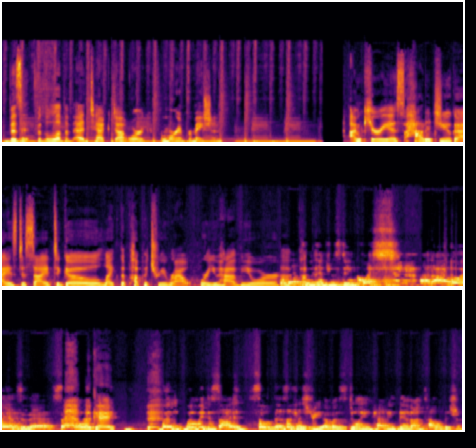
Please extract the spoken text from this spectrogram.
Visit fortheloveofedtech.org for more information. I'm curious, how did you guys decide to go like the puppetry route where you have your well, uh, that's puppet? an interesting question. And I will answer that. So Okay. When when we decided so there's a history of us doing having been on television.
